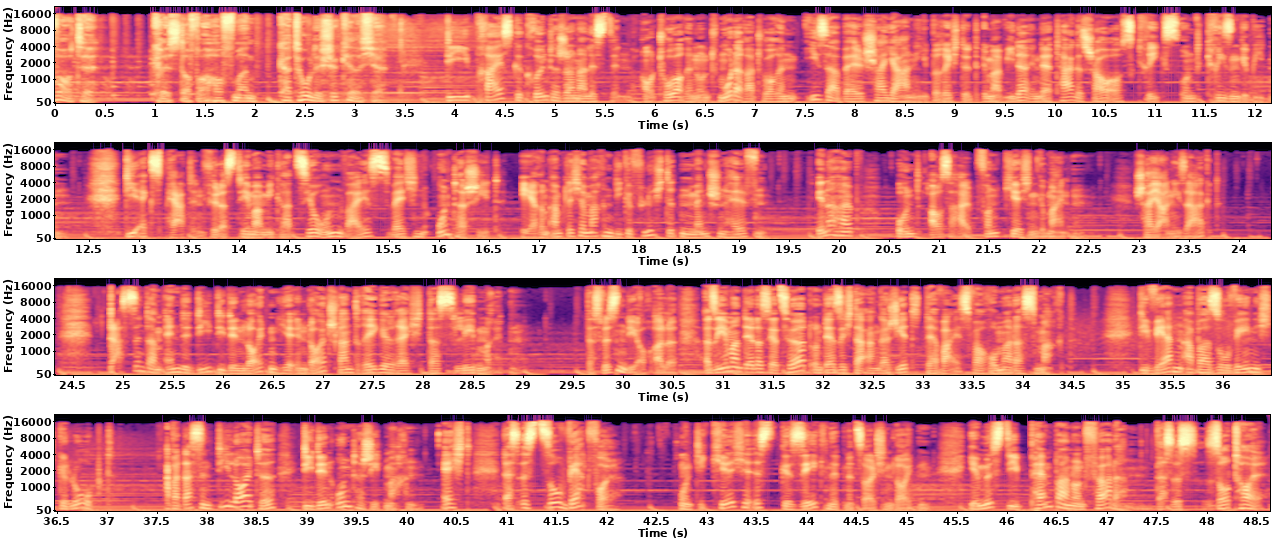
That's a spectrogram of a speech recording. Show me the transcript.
Worte. Christopher Hoffmann, Katholische Kirche. Die preisgekrönte Journalistin, Autorin und Moderatorin Isabel Schajani berichtet immer wieder in der Tagesschau aus Kriegs- und Krisengebieten. Die Expertin für das Thema Migration weiß, welchen Unterschied Ehrenamtliche machen, die geflüchteten Menschen helfen. Innerhalb und außerhalb von Kirchengemeinden. Schajani sagt, das sind am Ende die, die den Leuten hier in Deutschland regelrecht das Leben retten. Das wissen die auch alle. Also jemand, der das jetzt hört und der sich da engagiert, der weiß, warum er das macht. Die werden aber so wenig gelobt. Aber das sind die Leute, die den Unterschied machen. Echt, das ist so wertvoll. Und die Kirche ist gesegnet mit solchen Leuten. Ihr müsst die pampern und fördern. Das ist so toll.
